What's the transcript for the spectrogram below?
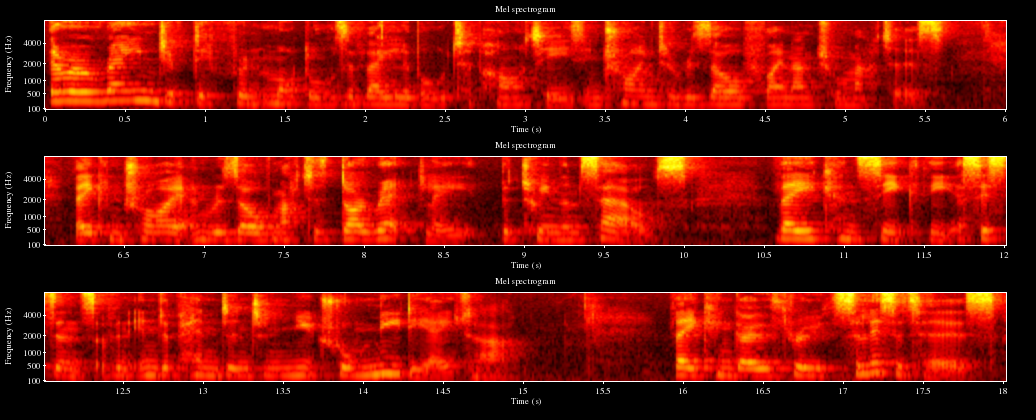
There are a range of different models available to parties in trying to resolve financial matters. They can try and resolve matters directly between themselves. They can seek the assistance of an independent and neutral mediator. They can go through solicitors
